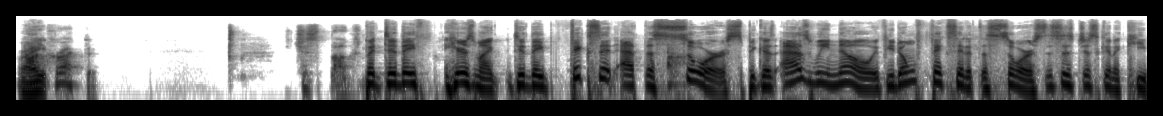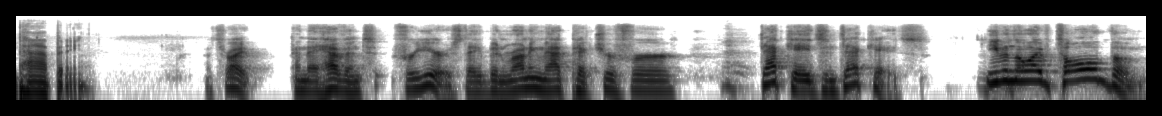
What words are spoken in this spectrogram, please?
Right. Not corrected just bugs me. But did they? Here's my. Did they fix it at the source? Because as we know, if you don't fix it at the source, this is just going to keep happening. That's right, and they haven't for years. They've been running that picture for decades and decades. Even though I've told them,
